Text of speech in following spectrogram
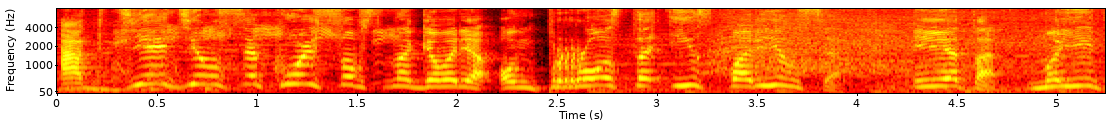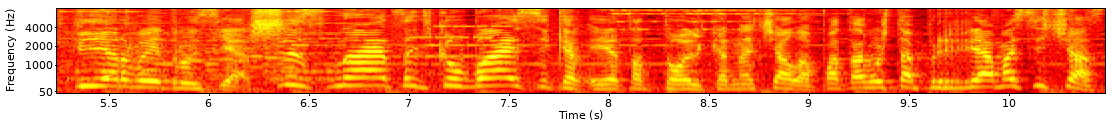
а где делся Коль, собственно говоря? Он просто испарился. И это мои первые друзья. 16 кубасиков. И это только начало, потому что прямо сейчас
